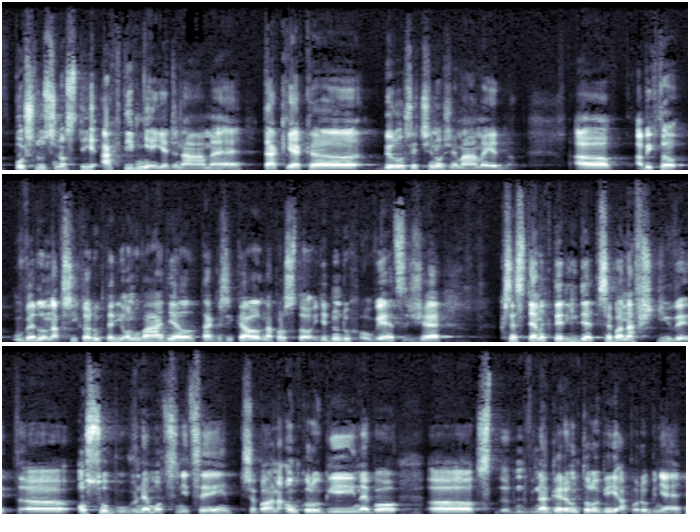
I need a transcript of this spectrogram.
v poslušnosti aktivně jednáme, tak jak bylo řečeno, že máme jednat. Abych to uvedl na příkladu, který on uváděl, tak říkal naprosto jednoduchou věc, že křesťan, který jde třeba navštívit osobu v nemocnici, třeba na onkologii nebo na gerontologii a podobně,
